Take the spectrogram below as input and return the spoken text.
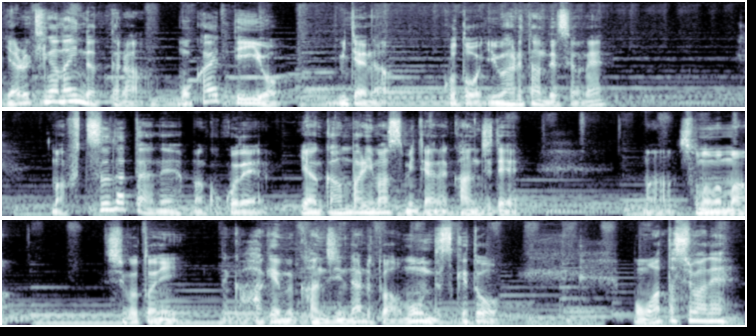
やる気がないんだったらもう帰っていいよみたいなことを言われたんですよね。まあ普通だったらね、まあ、ここで「いや頑張ります」みたいな感じでまあそのまま仕事になんか励む感じになるとは思うんですけどもう私はね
